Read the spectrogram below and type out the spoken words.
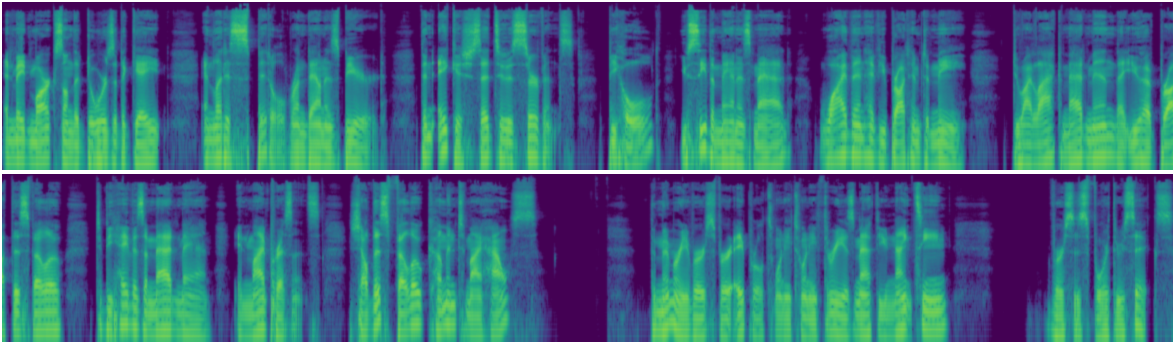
and made marks on the doors of the gate, and let his spittle run down his beard. Then Achish said to his servants, Behold, you see the man is mad. Why then have you brought him to me? Do I lack madmen that you have brought this fellow to behave as a madman in my presence? Shall this fellow come into my house? The memory verse for April 2023 is Matthew 19, verses 4 through 6.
